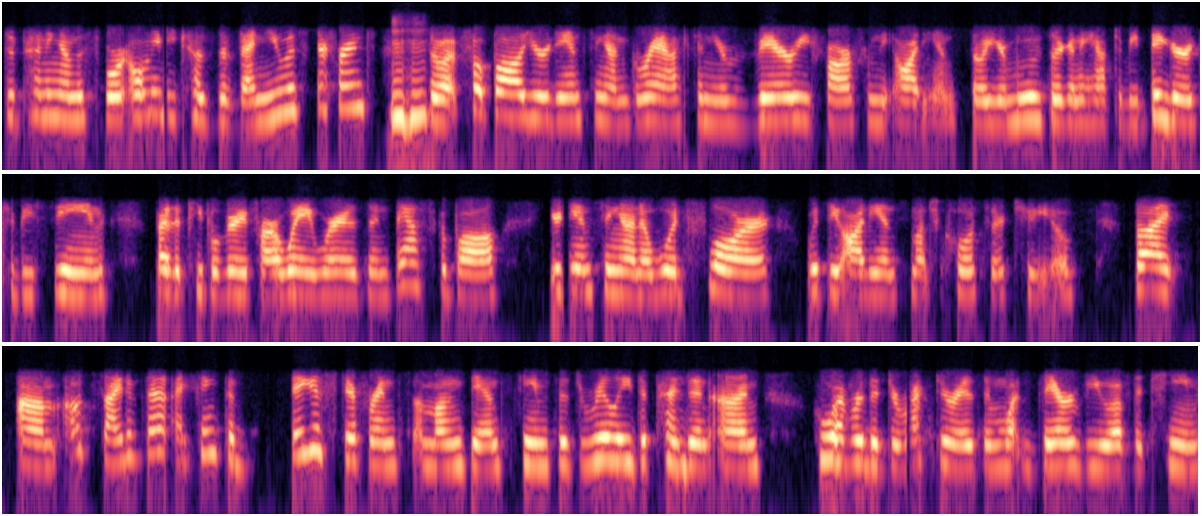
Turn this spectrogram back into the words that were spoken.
depending on the sport, only because the venue is different. Mm-hmm. So at football, you're dancing on grass and you're very far from the audience. So your moves are going to have to be bigger to be seen by the people very far away. Whereas in basketball, you're dancing on a wood floor with the audience much closer to you. But um, outside of that, I think the biggest difference among dance teams is really dependent on whoever the director is and what their view of the team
